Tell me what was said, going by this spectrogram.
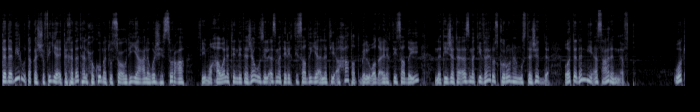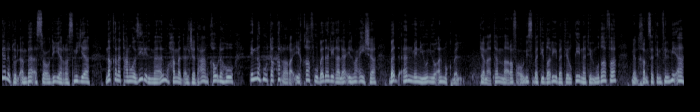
تدابير تقشفية اتخذتها الحكومة السعودية على وجه السرعة في محاولة لتجاوز الأزمة الاقتصادية التي أحاطت بالوضع الاقتصادي نتيجة أزمة فيروس كورونا المستجد وتدني أسعار النفط. وكالة الأنباء السعودية الرسمية نقلت عن وزير المال محمد الجدعان قوله إنه تقرر إيقاف بدل غلاء المعيشة بدءا من يونيو المقبل كما تم رفع نسبة ضريبة القيمة المضافة من 5%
